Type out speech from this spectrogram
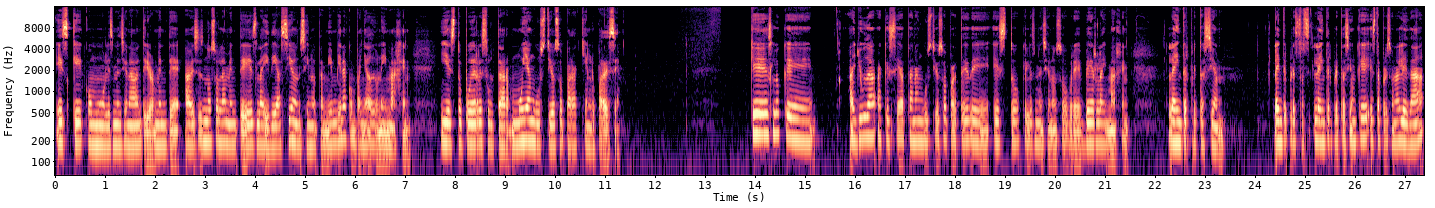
es que, como les mencionaba anteriormente, a veces no solamente es la ideación, sino también viene acompañado de una imagen y esto puede resultar muy angustioso para quien lo padece. ¿Qué es lo que ayuda a que sea tan angustioso aparte de esto que les menciono sobre ver la imagen? La interpretación. La, la interpretación que esta persona le da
